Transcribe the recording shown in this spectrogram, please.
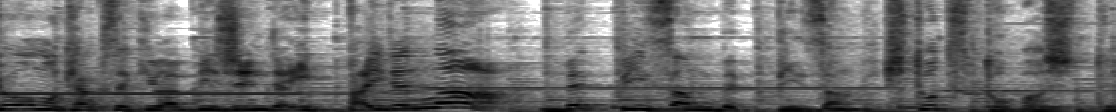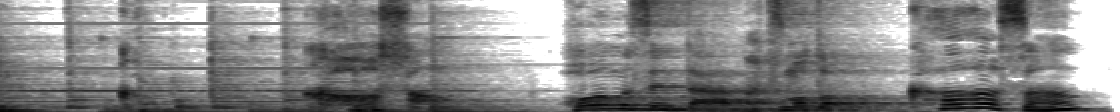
今日も客席は美人でいっぱいでんな。べっぴんさんべっぴんさん。一つ飛ばしてか母さん。ホームセンター松本。母さん？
